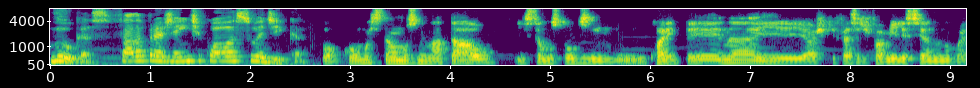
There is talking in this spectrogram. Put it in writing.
Lucas, fala pra gente qual a sua dica. Bom, como estamos no Natal, estamos todos em quarentena e acho que festa de família esse ano não vai,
